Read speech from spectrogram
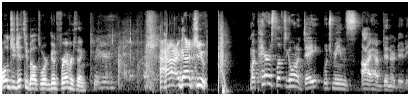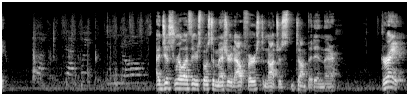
Old jujitsu belts work good for everything. Haha, I got you! My parents left to go on a date, which means I have dinner duty. I just realized that you're supposed to measure it out first and not just dump it in there. Great!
